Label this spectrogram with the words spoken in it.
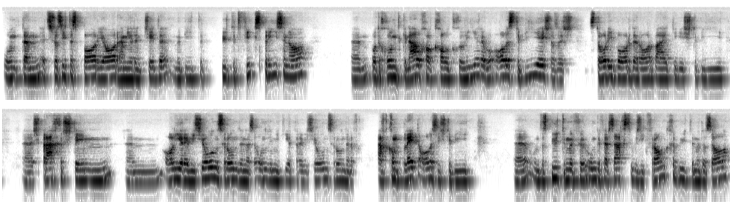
Und dann, jetzt schon seit ein paar Jahren haben wir entschieden, wir bieten, bieten Fixpreise an, ähm, wo der Kunde genau kann kalkulieren kann, wo alles dabei ist. Also ist Storyboard-Erarbeitung ist dabei, äh, Sprecherstimmen, ähm, alle Revisionsrunden, also unlimitierte Revisionsrunden, einfach komplett alles ist dabei. Äh, und das bieten wir für ungefähr 6000 Franken bieten wir das an.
